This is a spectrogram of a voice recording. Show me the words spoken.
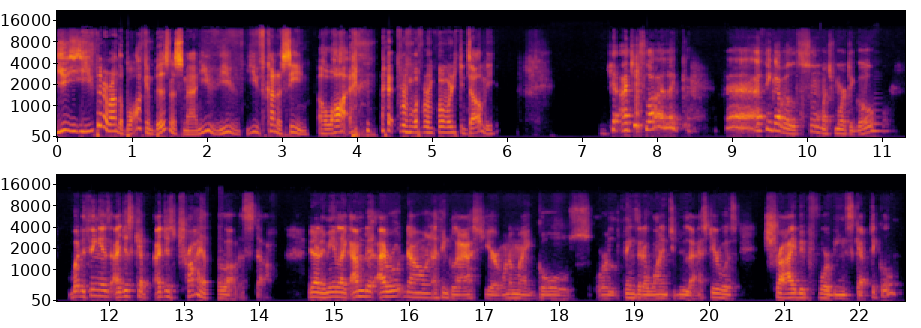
you you've been around the block in business, man. You've you've you've kind of seen a lot from from from what you can tell me. Yeah, I just like. Eh, I think I have so much more to go. But the thing is, I just kept. I just try a lot of stuff. You know what I mean? Like I'm. The, I wrote down. I think last year one of my goals or things that I wanted to do last year was try before being skeptical.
